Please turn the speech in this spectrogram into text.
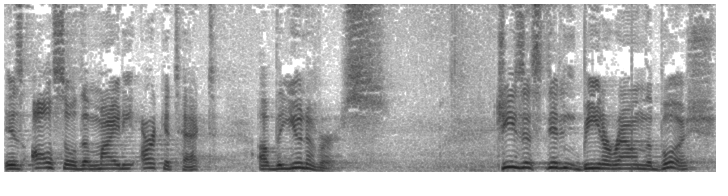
is also the mighty architect of the universe. Jesus didn't beat around the bush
